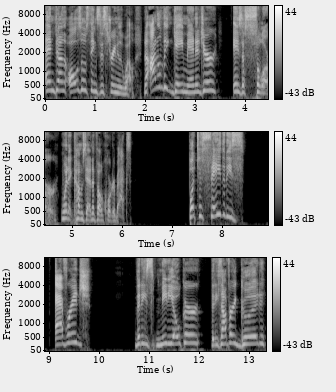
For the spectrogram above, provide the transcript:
and done all those things extremely well. Now, I don't think game manager is a slur when it comes to NFL quarterbacks. But to say that he's average, that he's mediocre, that he's not very good,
